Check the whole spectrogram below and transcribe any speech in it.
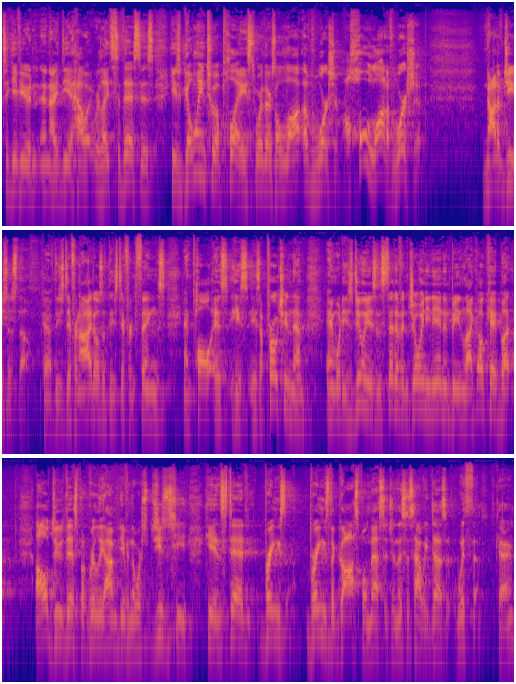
to give you an, an, idea how it relates to this, is he's going to a place where there's a lot of worship, a whole lot of worship. Not of Jesus, though, okay, of these different idols, of these different things. And Paul is he's, he's approaching them, and what he's doing is instead of joining in and being like, okay, but I'll do this, but really I'm giving the worship to Jesus, he, he instead brings, brings the gospel message, and this is how he does it with them, okay?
